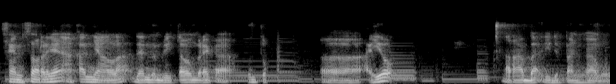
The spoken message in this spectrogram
sensornya akan nyala dan memberitahu mereka untuk eh, ayo raba di depan kamu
